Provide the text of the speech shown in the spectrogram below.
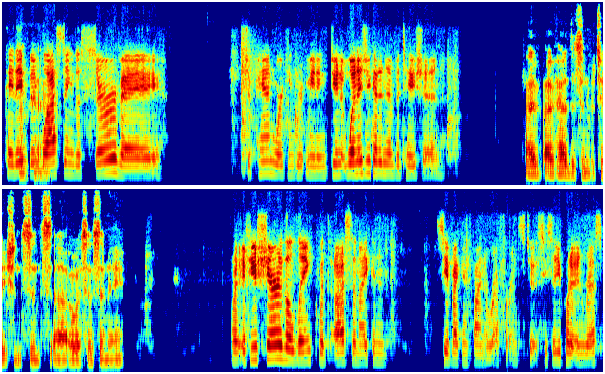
Okay, they've been blasting the survey. Japan working group meeting. Do you know when did you get an invitation? I've I've had this invitation since uh, OSSNA. Right, if you share the link with us, then I can see if I can find a reference to it. So you said you put it in risk.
